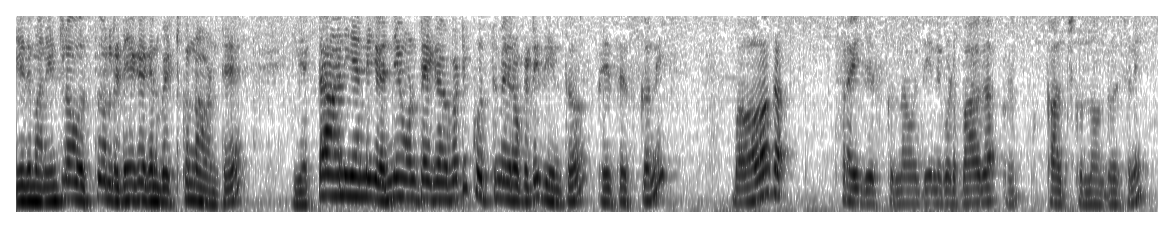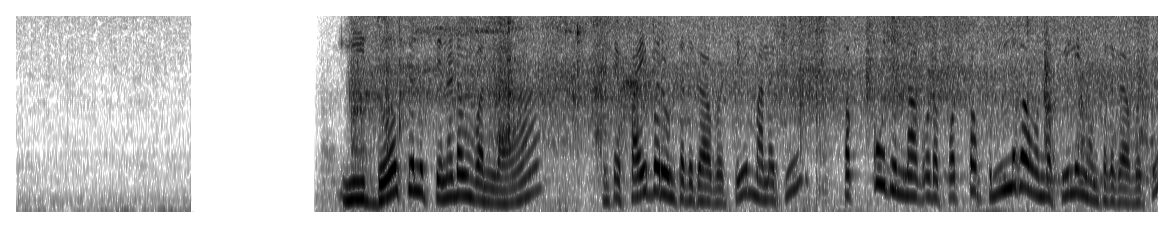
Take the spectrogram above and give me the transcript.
ఏది మన ఇంట్లో వస్తువులు రెడీగా కానీ పెట్టుకున్నామంటే ఎట్ట ఆనియన్ ఇవన్నీ ఉంటాయి కాబట్టి కొత్తిమీర ఒకటి దీంతో వేసేసుకొని బాగా ఫ్రై చేసుకుందాం దీన్ని కూడా బాగా కాల్చుకుందాం దోశని. ఈ దోశలు తినడం వల్ల అంటే ఫైబర్ ఉంటుంది కాబట్టి మనకి తక్కువ తిన్నా కూడా పొట్ట ఫుల్గా ఉన్న ఫీలింగ్ ఉంటుంది కాబట్టి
